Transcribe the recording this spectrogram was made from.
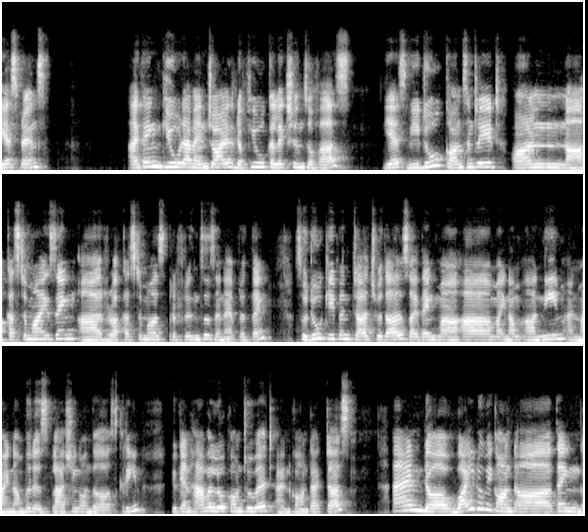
Yes, friends, I think you would have enjoyed a few collections of us. Yes, we do concentrate on uh, customizing our uh, customers' preferences and everything. So do keep in touch with us. I think my uh, my uh, name and my number is flashing on the screen. You can have a look onto it and contact us. And uh, why do we con- uh, think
